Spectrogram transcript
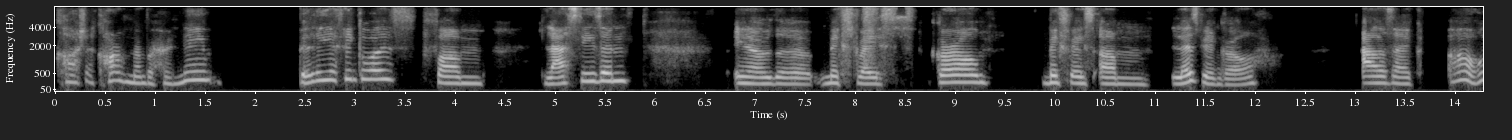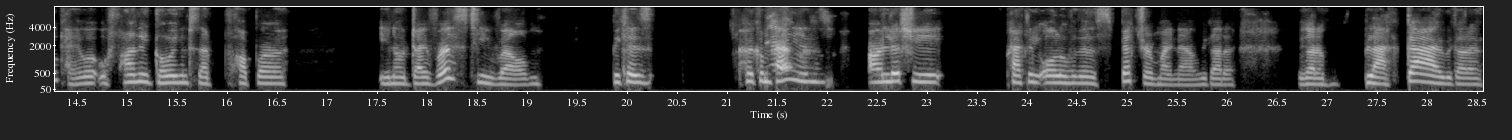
gosh i can't remember her name. Billy i think it was from last season you know the mixed race girl mixed race um lesbian girl i was like oh okay we're, we're finally going into that proper you know diversity realm because her companions are literally practically all over the spectrum right now. We got a we got a black guy, we got a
